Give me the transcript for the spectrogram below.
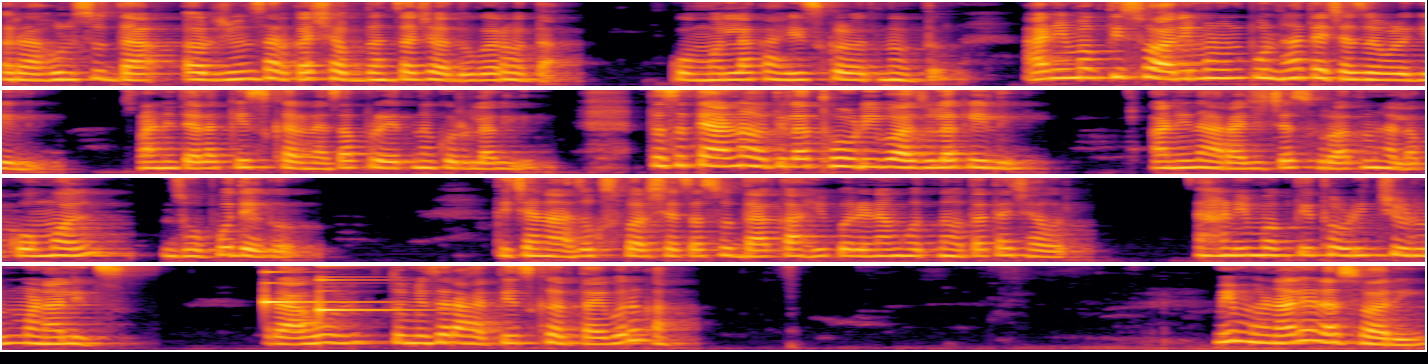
राहुलसुद्धा अर्जुनसारखा शब्दांचा जादूगार होता. कोमलला काहीच कळत नव्हतं. आणि मग ती सॉरी म्हणून पुन्हा त्याच्याजवळ गेली. आणि त्याला किस करण्याचा प्रयत्न करू लागली. तसं त्यानं तिला थोडी बाजूला केली. आणि नाराजीच्या सुरात म्हणाला कोमल झोपू दे ग. तिच्या नाजूक स्पर्शाचा सुद्धा काही परिणाम होत नव्हता त्याच्यावर. आणि मग ती थोडी चिडून म्हणालीच राहुल तुम्ही जर आतीच करताय बरं का? मी म्हणाले ना सॉरी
